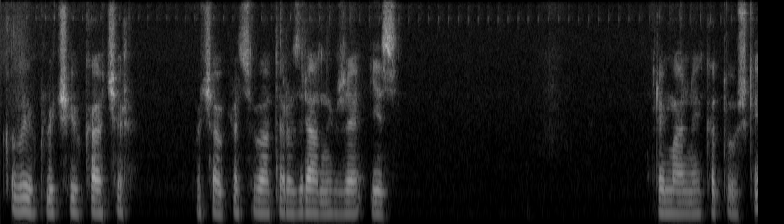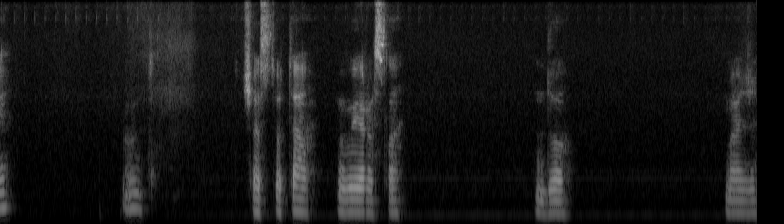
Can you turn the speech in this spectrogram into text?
Коли включив качер, почав працювати розрядник вже із приймальної катушки. От. Частота виросла до майже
